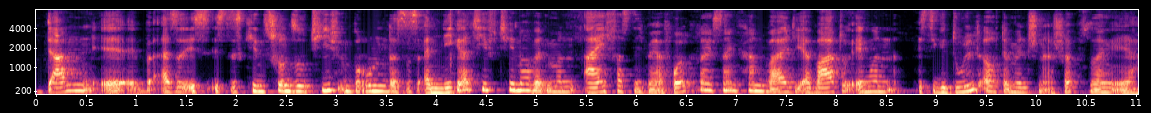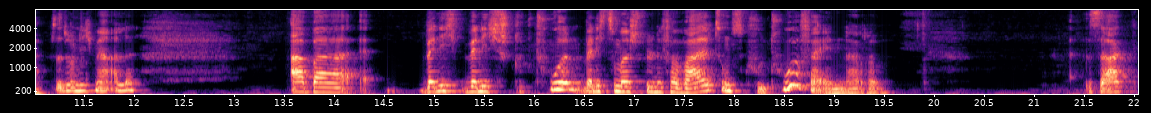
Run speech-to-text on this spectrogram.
dann äh, also ist, ist das Kind schon so tief im Brunnen, dass es ein Negativthema wird, man eigentlich fast nicht mehr erfolgreich sein kann, weil die Erwartung, irgendwann ist die Geduld auch der Menschen erschöpft und sagen, ihr habt sie doch nicht mehr alle. Aber äh, wenn ich, wenn ich Strukturen, wenn ich zum Beispiel eine Verwaltungskultur verändere, sag,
